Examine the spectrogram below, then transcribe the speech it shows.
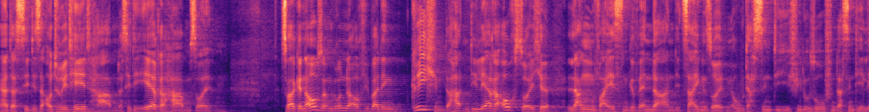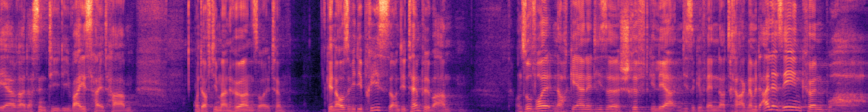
ja, dass sie diese Autorität haben, dass sie die Ehre haben sollten. Es war genauso im Grunde auch wie bei den Griechen. Da hatten die Lehrer auch solche langen weißen Gewänder an, die zeigen sollten, oh, das sind die Philosophen, das sind die Lehrer, das sind die, die Weisheit haben und auf die man hören sollte. Genauso wie die Priester und die Tempelbeamten. Und so wollten auch gerne diese Schriftgelehrten diese Gewänder tragen, damit alle sehen können, wow,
